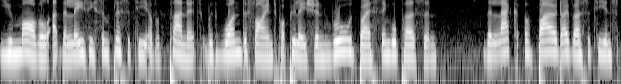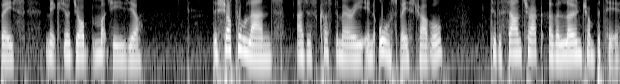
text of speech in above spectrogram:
You marvel at the lazy simplicity of a planet with one defined population ruled by a single person. The lack of biodiversity in space makes your job much easier. The shuttle lands, as is customary in all space travel, to the soundtrack of a lone trumpeter.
